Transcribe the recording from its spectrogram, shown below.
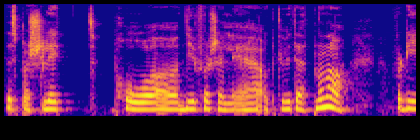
Det spørs litt på de forskjellige aktivitetene, da. Fordi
